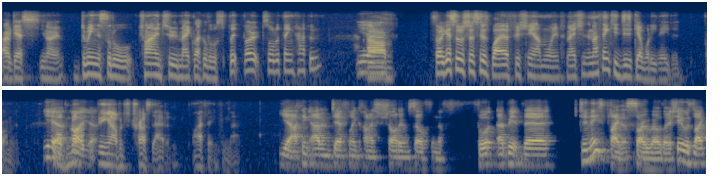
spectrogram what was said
I guess you know doing this little trying to make like a little split vote sort of thing happen. Yeah. Um, so I guess it was just his way of fishing out more information, and I think he did get what he needed from it. yeah. Of Oh, not yeah. being able to trust Adam. I think from that. Yeah. I think Adam definitely kind of shot himself in the foot a bit there. Denise played it so well, though. She was like,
